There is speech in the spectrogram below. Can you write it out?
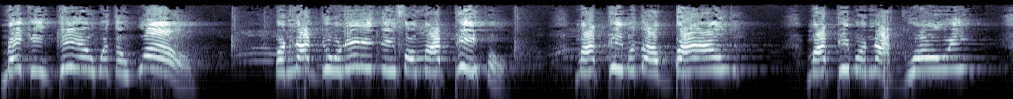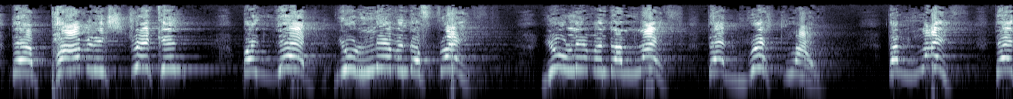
making deals with the world, but not doing anything for my people. My people are bound. My people are not growing. They're poverty stricken, but yet you live in the life. You live in the life, that rich life, the life that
